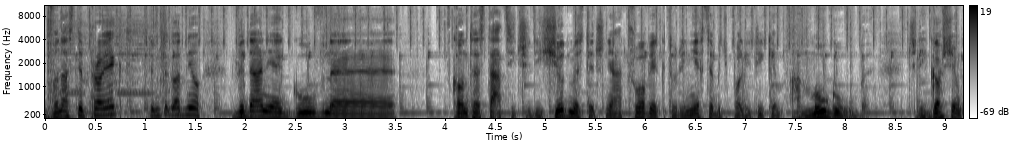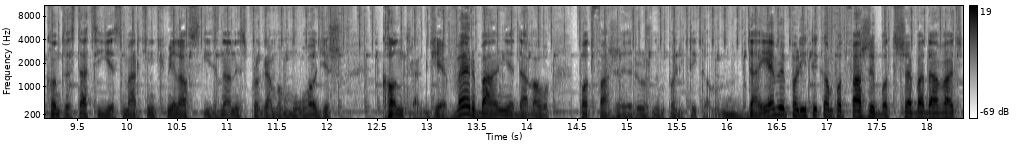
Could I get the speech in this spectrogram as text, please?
Dwunasty projekt w tym tygodniu, wydanie główne w kontestacji, czyli 7 stycznia, człowiek, który nie chce być politykiem, a mógłby. Czyli gościem kontestacji jest Marcin Chmielowski, znany z programu Młodzież Kontra, gdzie werbalnie dawał po twarzy różnym politykom. Dajemy politykom po twarzy, bo trzeba dawać.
